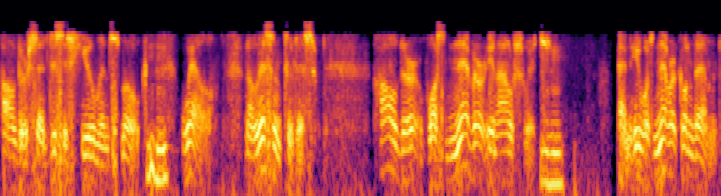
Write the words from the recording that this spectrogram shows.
Halder said, "This is human smoke." Mm-hmm. Well, now listen to this. Halder was never in Auschwitz, Mm-hmm. and he was never condemned.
